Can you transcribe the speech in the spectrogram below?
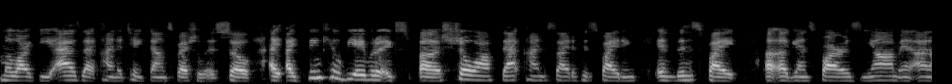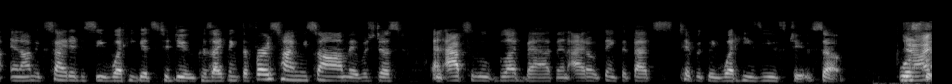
Mullarkey as that kind of takedown specialist. So I, I think he'll be able to uh, show off that kind of side of his fighting in this fight uh, against Fares Ziam, and, I, and I'm excited to see what he gets to do because I think the first time we saw him, it was just an absolute bloodbath, and I don't think that that's typically what he's used to. So, we'll yeah,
